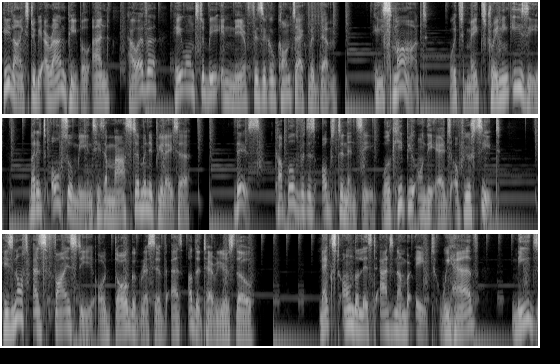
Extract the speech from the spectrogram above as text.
He likes to be around people and, however, he wants to be in near physical contact with them. He's smart, which makes training easy, but it also means he's a master manipulator. This coupled with his obstinacy, will keep you on the edge of your seat. He's not as feisty or dog aggressive as other terriers though. Next on the list at number 8 we have Needs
